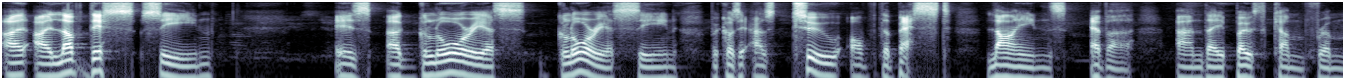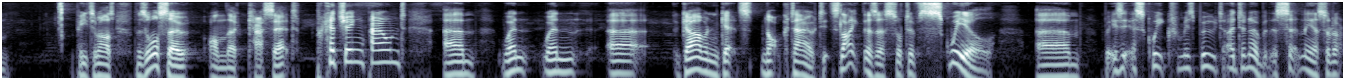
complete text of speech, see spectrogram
I I love this scene. Is a glorious glorious scene because it has two of the best lines ever, and they both come from Peter Miles. There's also on the cassette Paching Pound um, when when uh, Garman gets knocked out. It's like there's a sort of squeal. Um, but is it a squeak from his boot? I don't know, but there's certainly a sort of.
